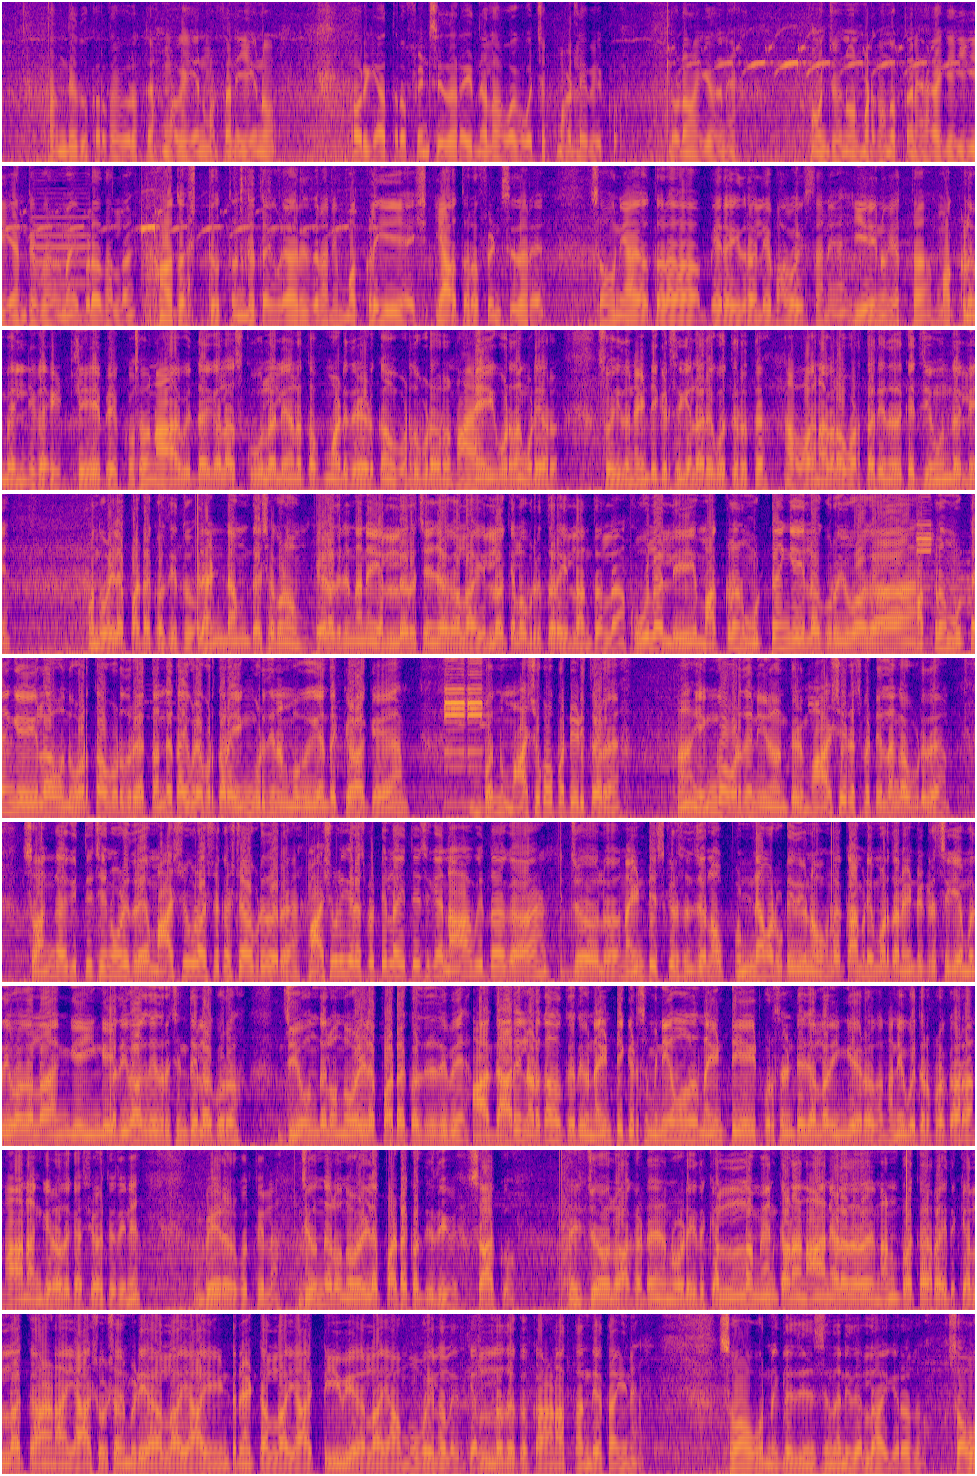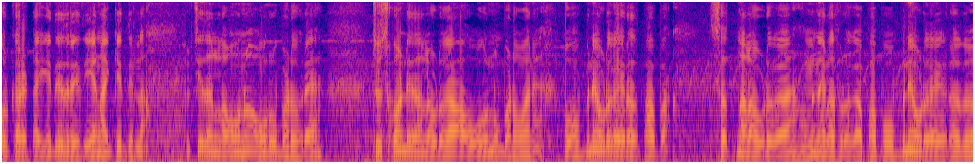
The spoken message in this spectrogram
ತಂದೆದು ಕರ್ತವ್ಯ ಇರುತ್ತೆ. ಮಗ ಏನು ಮಾಡ್ತಾನೆ, ಏನು ಅವ್ರಿಗೆ ಯಾವ ಥರ ಫ್ರೆಂಡ್ಸ್ ಇದ್ದಾರೆ ಇದನ್ನೆಲ್ಲ ಅವಾಗ ಅವಾಗ ಚೆಕ್ ಮಾಡಲೇಬೇಕು. ದೊಡ್ಡವನಾಗಿದ್ದಾನೆ ಅವ್ನ ಜೀವನ ಅವ್ನು ಮಾಡ್ಕೊಂಡು ಹೋಗ್ತಾನೆ, ಹಾಗೆ ಈ ಅಂತ ಮೇಲೆ ಬಿಡೋದಲ್ಲ. ಆದಷ್ಟು ತಂದೆ ತಾಯಿಗಳು ಯಾರು ನಿಮ್ಮ ಮಕ್ಕಳಿಗೆ ಯಾವ ಥರ ಫ್ರೆಂಡ್ಸ್ ಇದ್ದಾರೆ ಸೊ ಅವ್ನು ಯಾವ್ಯಾವ ಥರ ಬೇರೆ ಇದರಲ್ಲಿ ಭಾಗವಹಿಸ್ತಾನೆ, ಏನು ಎತ್ತ, ಮಕ್ಕಳ ಮೇಲೆ ನಿಗಾ ಇಡಲೇಬೇಕು. ಸೊ ನಾವಿದ್ದಾಗೆಲ್ಲ ಸ್ಕೂಲಲ್ಲಿ ಏನಾರು ತಪ್ಪು ಮಾಡಿದರೆ ಹಿಡ್ಕೊಂಡು ಹೊಡೆದು ಬಿಡೋರು ನಾಯಿಗೆ ಹೊಡೆದಂಗೆ ಹೊಡೆಯೋರು. ಸೊ ಇದು ನೈಂಟಿ ಕಿಡ್ಸಿಗೆ ಎಲ್ಲರಿಗೂ ಗೊತ್ತಿರುತ್ತೆ. ಅವಾಗ ನಾವೆಲ್ಲ ಹೊಡ್ತಾ ತಿನ್ನೋದಕ್ಕೆ ಜೀವನದಲ್ಲಿ ಒಂದು ಒಳ್ಳೆ ಪಾಠ ಕಲ್ತಿದ್ದು. ದಂಡಂ ದಶಗುಣಂ. ಹೇಳೋದ್ರಿಂದಾನೇ ಎಲ್ಲರೂ ಚೇಂಜ್ ಆಗಲ್ಲ. ಎಲ್ಲೋ ಕೆಲವೊಬ್ರು ಇರ್ತಾರೆ, ಇಲ್ಲ ಅಂತಲ್ಲ. ಸ್ಕೂಲಲ್ಲಿ ಮಕ್ಕಳನ್ನ ಮುಟ್ಟಂಗೆ ಇಲ್ಲ ಗುರು ಇವಾಗ. ಮಕ್ಕಳನ್ನ ಮುಟ್ಟಂಗೆ ಇಲ್ಲ. ಒಂದು ಹೊಡ್ತಾ ಹೊಡೆದ್ರೆ ತಂದೆ ತಾಯಿಗಳೇ ಬರ್ತಾರೆ, ಹೆಂಗ್ ಹೊಡ್ದಿ ನನ್ನ ಮಗುಗೆ? ಅಂತ ಕೇಳಕ್ಕೆ ಬಂದು ಮಾಶುಗಳು ಪಟ್ಟು ಹಿಡಿತಾರೆ. ಹಾಂ, ಹೆಂಗೆ ಹೊಡೆದೆ ನೀನು ಅಂತೇಳಿ ಮಾಷಿ ರೆಸ್ಪೆಕ್ಟ್ ಇಲ್ಲಂಗೆ ಆಗ್ಬಿಟ್ಟಿದೆ. ಸೊ ಹಂಗಾಗಿ ಇತ್ತೀಚೆಗೆ ನೋಡಿದ್ರೆ ಮಾಷಿಗಳು ಅಷ್ಟು ಕಷ್ಟ ಆಗ್ಬಿಟ್ಟಿದ್ದಾರೆ. ಮಾಷಿಗಳಿಗೆ ರೆಸ್ಪೆಕ್ಟ್ ಇಲ್ಲ ಇತ್ತೀಚೆಗೆ. ನಾವಿದ್ದಾಗ ನಿಜವಲ್ಲ ನೈಂಟಿ ಕಿಡ್ಸ್ ನಿಜ ನಾವು ಪುಣ್ಯ ಮಾಡಿಬಿಟ್ಟಿದೀವಿ ನಾವು. ಕಾಮಿಡಿ ಮಾಡ್ತಾರೆ ನೈಂಟಿ ಕಿಡ್ಸಿಗೆ ಮದುವೆ ಆಗಲ್ಲ, ಹಂಗೆ ಹಿಂಗೆ. ಮದುವೆ ಇದ್ರೆ ಚಿಂತೆ ಇಲ್ಲ ಗುರು. ಜೀವನದಲ್ಲಿ ಒಂದು ಒಳ್ಳೆ ಪಾಠ ಕಲ್ತಿದ್ದೀವಿ. ಆ ದಾರಿ ನಡ್ಕೊಂಡು ಹೋಗ್ತಾ ಇದೀವಿ ninety kids minimum ninety eight percentage ಎಲ್ಲರೂ ಹಿಂಗೆ ಇರೋದು. ನನಗೆ ಗೊತ್ತಿರೋ ಪ್ರಕಾರ ನಾನು ಹಂಗೆ ಇರೋದಕ್ಕೆ ಅಷ್ಟೇ ಹೇಳ್ತಿದ್ದೀನಿ. ಬೇರೆಯವ್ರಿಗೆ ಗೊತ್ತಿಲ್ಲ. ಜೀವನದಲ್ಲಿ ಒಂದು ಒಳ್ಳೆ ಪಾಠ ಕಲ್ತಿದ್ದೀವಿ. ಸಾಕು. ನಿಜವಾಗ್ಲೂ ಆ ಘಟನೆ ನೋಡಿ ಇದಕ್ಕೆಲ್ಲ ಮೇನ್ ಕಾರಣ ನಾನು ಹೇಳೋದಾದ್ರೆ ನನ್ನ ಪ್ರಕಾರ ಇದಕ್ಕೆಲ್ಲ ಕಾರಣ ಯಾವ ಸೋಷಿಯಲ್ ಮೀಡಿಯಾ ಅಲ್ಲ ಯಾವ ಇಂಟರ್ನೆಟ್ ಅಲ್ಲ ಯಾವ ಟಿ ವಿ ಅಲ್ಲ ಯಾವ ಮೊಬೈಲ್ ಅಲ್ಲ. ಇದಕ್ಕೆಲ್ಲದಕ್ಕೂ ಕಾರಣ ತಂದೆ, ತಾಯಿನೇ. ಸೊ ಅವ್ರ ನೆಗ್ಲಿಜೆನ್ಸಿಂದನೇ ಇದೆಲ್ಲ ಆಗಿರೋದು. ಸೊ ಅವ್ರು ಕರೆಕ್ಟಾಗಿ ಇದ್ದಿದ್ರೆ ಇದೇನು ಹಾಕಿದ್ದಿಲ್ಲ ಚುಚ್ಚಿದನಲ್ಲ ಅವನು, ಅವರು ಬಡವರೇ. ಚುಚ್ಕೊಂಡಿದ್ದಲ್ಲ ಹುಡುಗ, ಅವನು ಬಡವನೇ. ಒಬ್ಬನೇ ಹುಡುಗ ಇರೋದು ಪಾಪ. ಸತ್ನಲ್ಲ ಹುಡುಗ, ಒಂಬನೇ ಕ್ಲಾಸ್ ಹುಡುಗ, ಪಾಪ ಒಬ್ಬನೇ ಹುಡುಗ ಇರೋದು.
